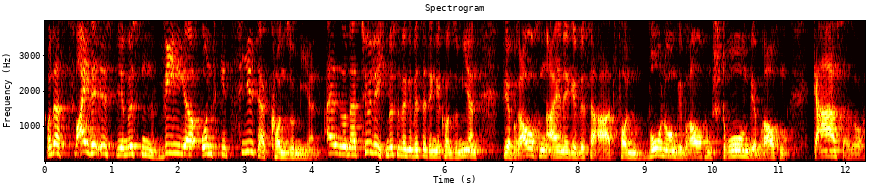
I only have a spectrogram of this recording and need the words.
Und das Zweite ist, wir müssen weniger und gezielter konsumieren. Also natürlich müssen wir gewisse Dinge konsumieren. Wir brauchen eine gewisse Art von Wohnung, wir brauchen Strom, wir brauchen Gas, also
